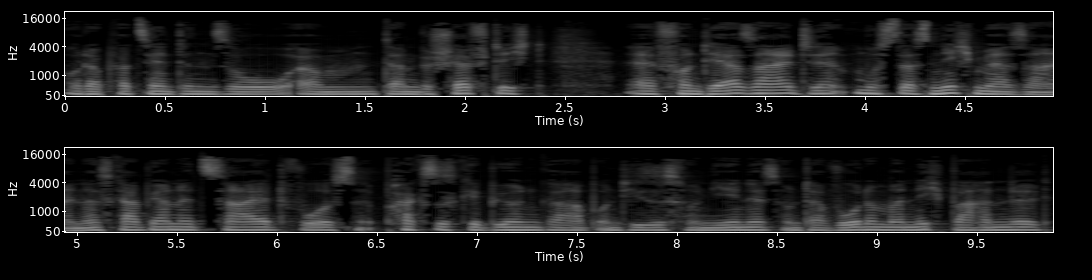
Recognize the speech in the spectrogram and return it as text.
oder Patientinnen so ähm, dann beschäftigt. Äh, von der Seite muss das nicht mehr sein. Es gab ja eine Zeit, wo es Praxisgebühren gab und dieses und jenes und da wurde man nicht behandelt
